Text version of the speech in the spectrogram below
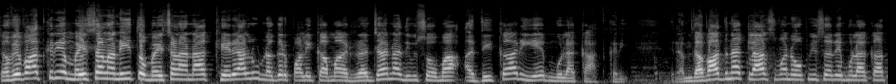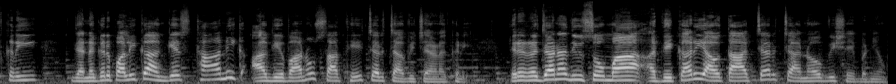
તો હવે વાત કરીએ મહેસાણાની. તો મહેસાણાના ખેરાલુ નગરપાલિકામાં રજાના દિવસોમાં અધિકારીએ મુલાકાત કરી. અમદાવાદના ક્લાસ વન ઓફિસરે મુલાકાત કરી, જ્યાં નગરપાલિકા અંગે સ્થાનિક આગેવાનો સાથે ચર્ચા વિચારણા કરી. ત્યારે રજાના દિવસોમાં અધિકારી આવતા ચર્ચાનો વિષય બન્યો.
